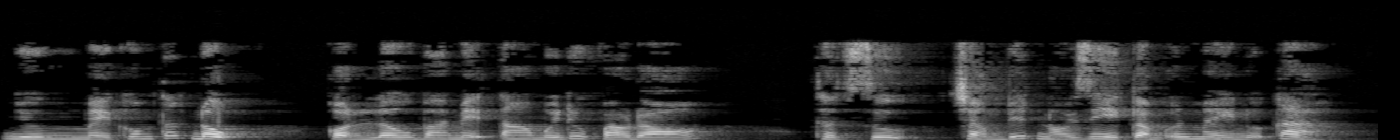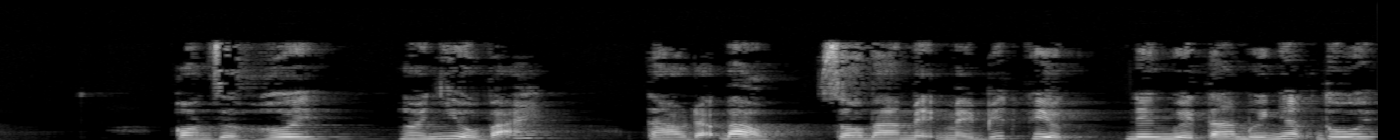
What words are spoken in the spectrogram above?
Nhưng mày không tác động, còn lâu ba mẹ tao mới được vào đó. Thật sự chẳng biết nói gì cảm ơn mày nữa cả. Con dở hơi nói nhiều vãi. Tao đã bảo do ba mẹ mày biết việc nên người ta mới nhận thôi.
